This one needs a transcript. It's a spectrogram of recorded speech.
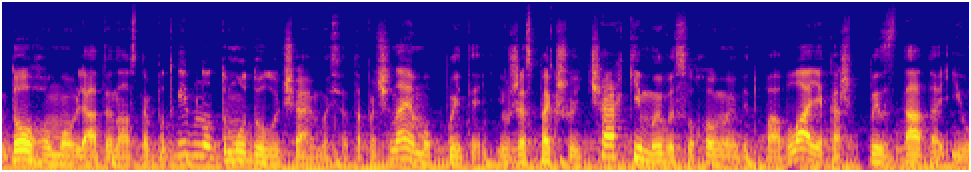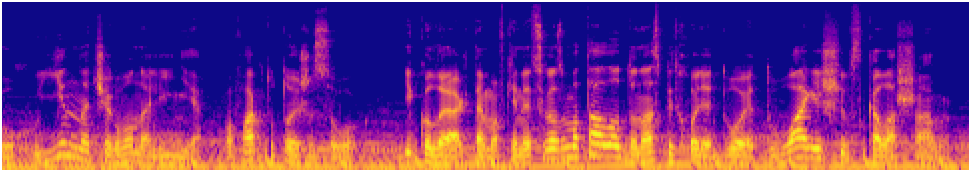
Довго мовляти нас не потрібно, тому долучаємося та починаємо пити. І вже з першої чарки ми вислуховуємо від Павла, яка ж пиздата і охуїнна червона лінія, по факту той же совок. І коли Артема в кінець розмотало, до нас підходять двоє товаришів з калашами.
